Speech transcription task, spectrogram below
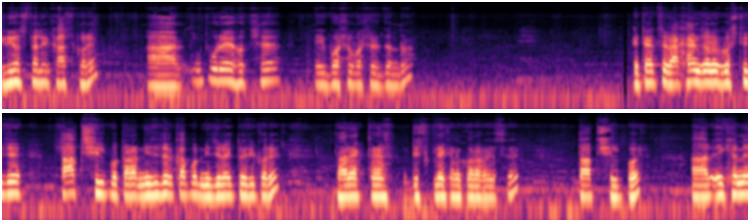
গৃহস্থালির কাজ করে। আর উপরে হচ্ছে এই বসবাসের জন্য এটা হচ্ছে রাখায়ন জনগোষ্ঠী যে তাঁত শিল্প, তারা নিজেদের কাপড় নিজেরাই তৈরি করে। তার একটা ডিসপ্লে এখানে করা হয়েছে। তাঁত শিল্পর আর এখানে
